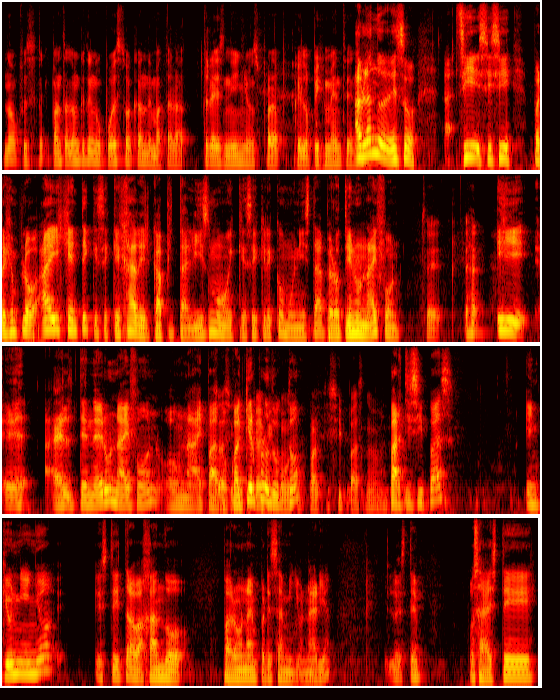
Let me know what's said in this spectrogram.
No, pues el pantalón que tengo puesto acaban de matar a tres niños para que lo pigmenten. Hablando de eso, ah, sí, sí, sí. Por ejemplo, hay gente que se queja del capitalismo y que se cree comunista, pero tiene un iPhone. Sí. Y eh, al tener un iPhone o un iPad O sea, o cualquier producto, participas, ¿no? participas en que un niño esté trabajando para una empresa millonaria, lo esté, o sea, esté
